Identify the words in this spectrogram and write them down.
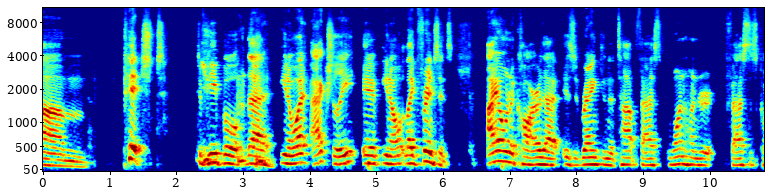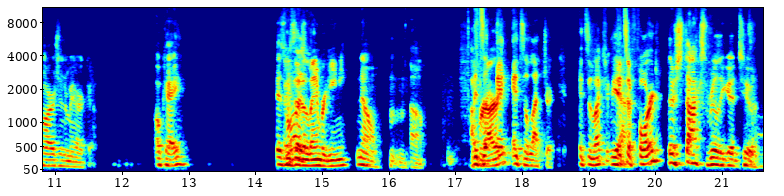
um pitched to you, people that you know what actually if you know like for instance i own a car that is ranked in the top fast 100 fastest cars in america. Okay? As is it a lamborghini? No Mm-mm. oh. A it's Ferrari? A, it's electric it's electric. Yeah. It's a Ford. Their stock's really good too.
